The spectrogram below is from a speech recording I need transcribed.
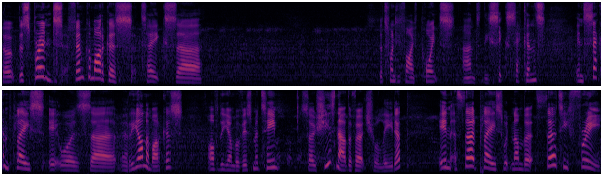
So the sprint, Femke Markus takes uh, the 25 points and the six seconds. In second place, it was uh, Riejanne Markus of the Jumbo-Visma team. So she's now the virtual leader. In third place with number 33,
